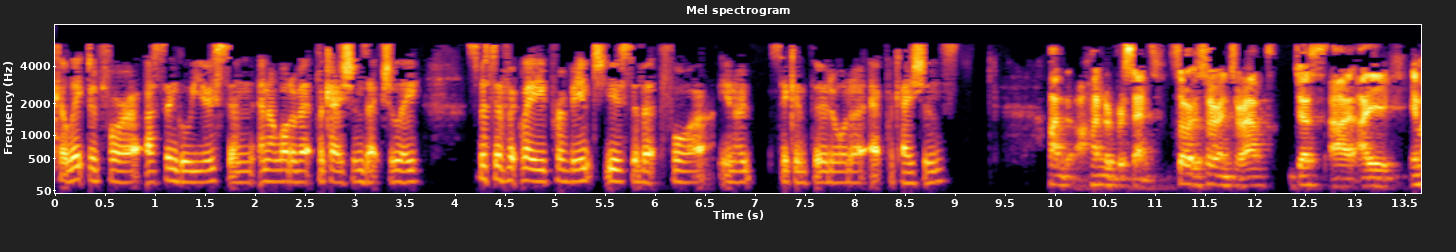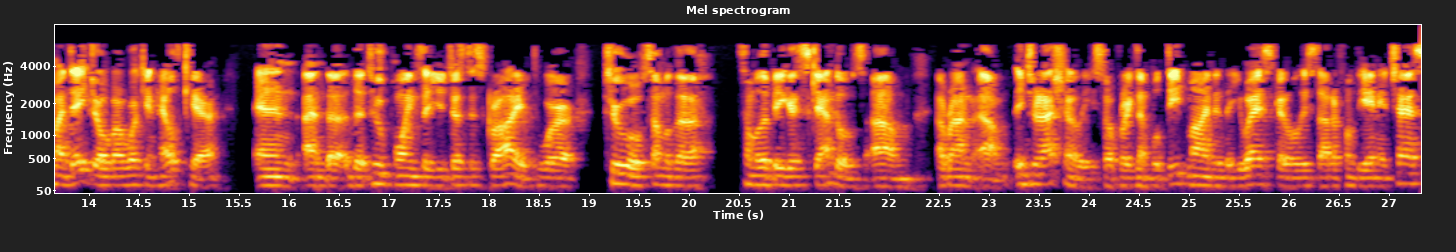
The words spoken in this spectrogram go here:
collected for a, a single use and, and a lot of applications actually specifically prevent use of it for, you know, second, third order applications. hundred percent. Sorry, sorry to interrupt. Just, I, in my day job, I work in healthcare and, and the, two points that you just described were two of some of the some of the biggest scandals um, around um, internationally. So, for example, DeepMind in the US got all this data from the NHS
